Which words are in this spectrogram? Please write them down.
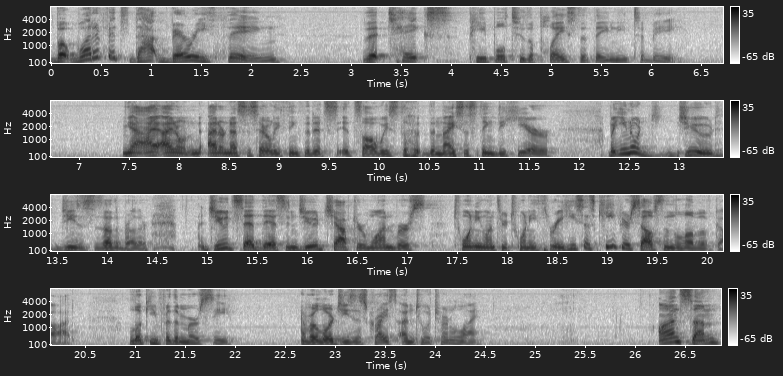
But what if it's that very thing that takes people to the place that they need to be? Yeah, I, I don't, I don't necessarily think that it's, it's always the, the nicest thing to hear. But you know, Jude, Jesus' other brother, Jude said this in Jude chapter 1, verse 21 through 23. He says, Keep yourselves in the love of God, looking for the mercy of our Lord Jesus Christ unto eternal life. On some,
